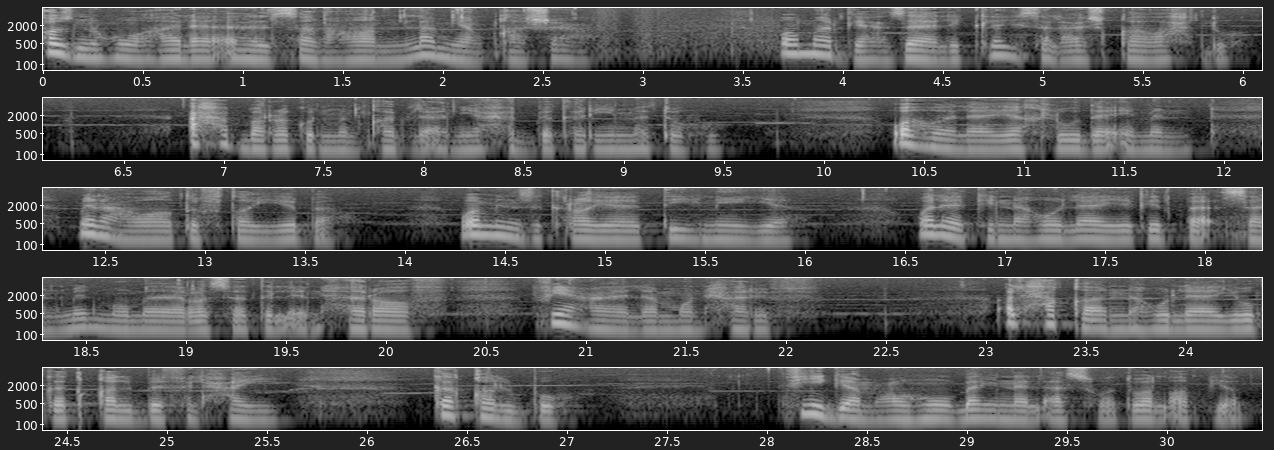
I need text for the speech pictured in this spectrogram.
حزنه على آل صنعان لم ينقشع. ومرجع ذلك ليس العشق وحده. أحب الرجل من قبل أن يحب كريمته. وهو لا يخلو دائما من عواطف طيبة ومن ذكريات دينية ولكنه لا يجد بأسا من ممارسة الانحراف في عالم منحرف. الحق أنه لا يوجد قلب في الحي كقلبه. في جمعه بين الأسود والأبيض.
